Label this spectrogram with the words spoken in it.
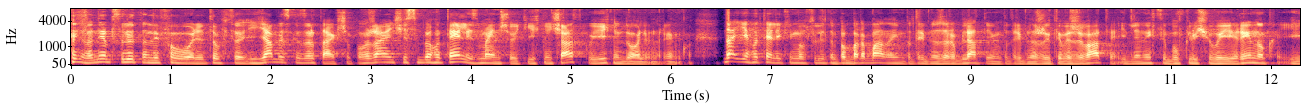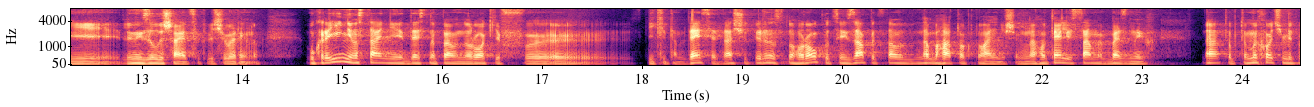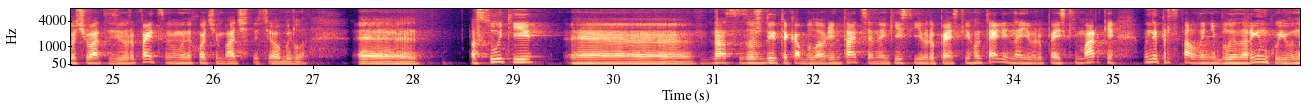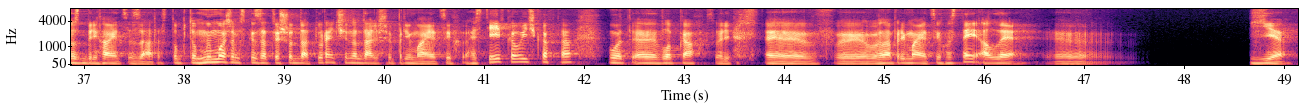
Вони абсолютно не фаворі. Тобто, я би сказав так, що поважаючи себе готелі, зменшують їхню частку, їхню долю на ринку. Да, є готелі, яким абсолютно по барабану, їм потрібно заробляти, їм потрібно жити, виживати. І для них це був ключовий ринок, і для них залишається ключовий ринок. В Україні останні десь, напевно, років. е, Скільки там 10, да, з 2014 року цей запит став набагато актуальнішим на готелі саме без них. Да? Тобто ми хочемо відпочивати з європейцями, ми не хочемо бачити цього бидла. Е, по суті, е, в нас завжди така була орієнтація на якісь європейські готелі, на європейські марки. Вони представлені були на ринку і воно зберігається зараз. Тобто ми можемо сказати, що да, Туреччина далі приймає цих гостей в кавичках, да? От, е, в лапках, сорі, е, в, е, вона приймає цих гостей, але е, є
